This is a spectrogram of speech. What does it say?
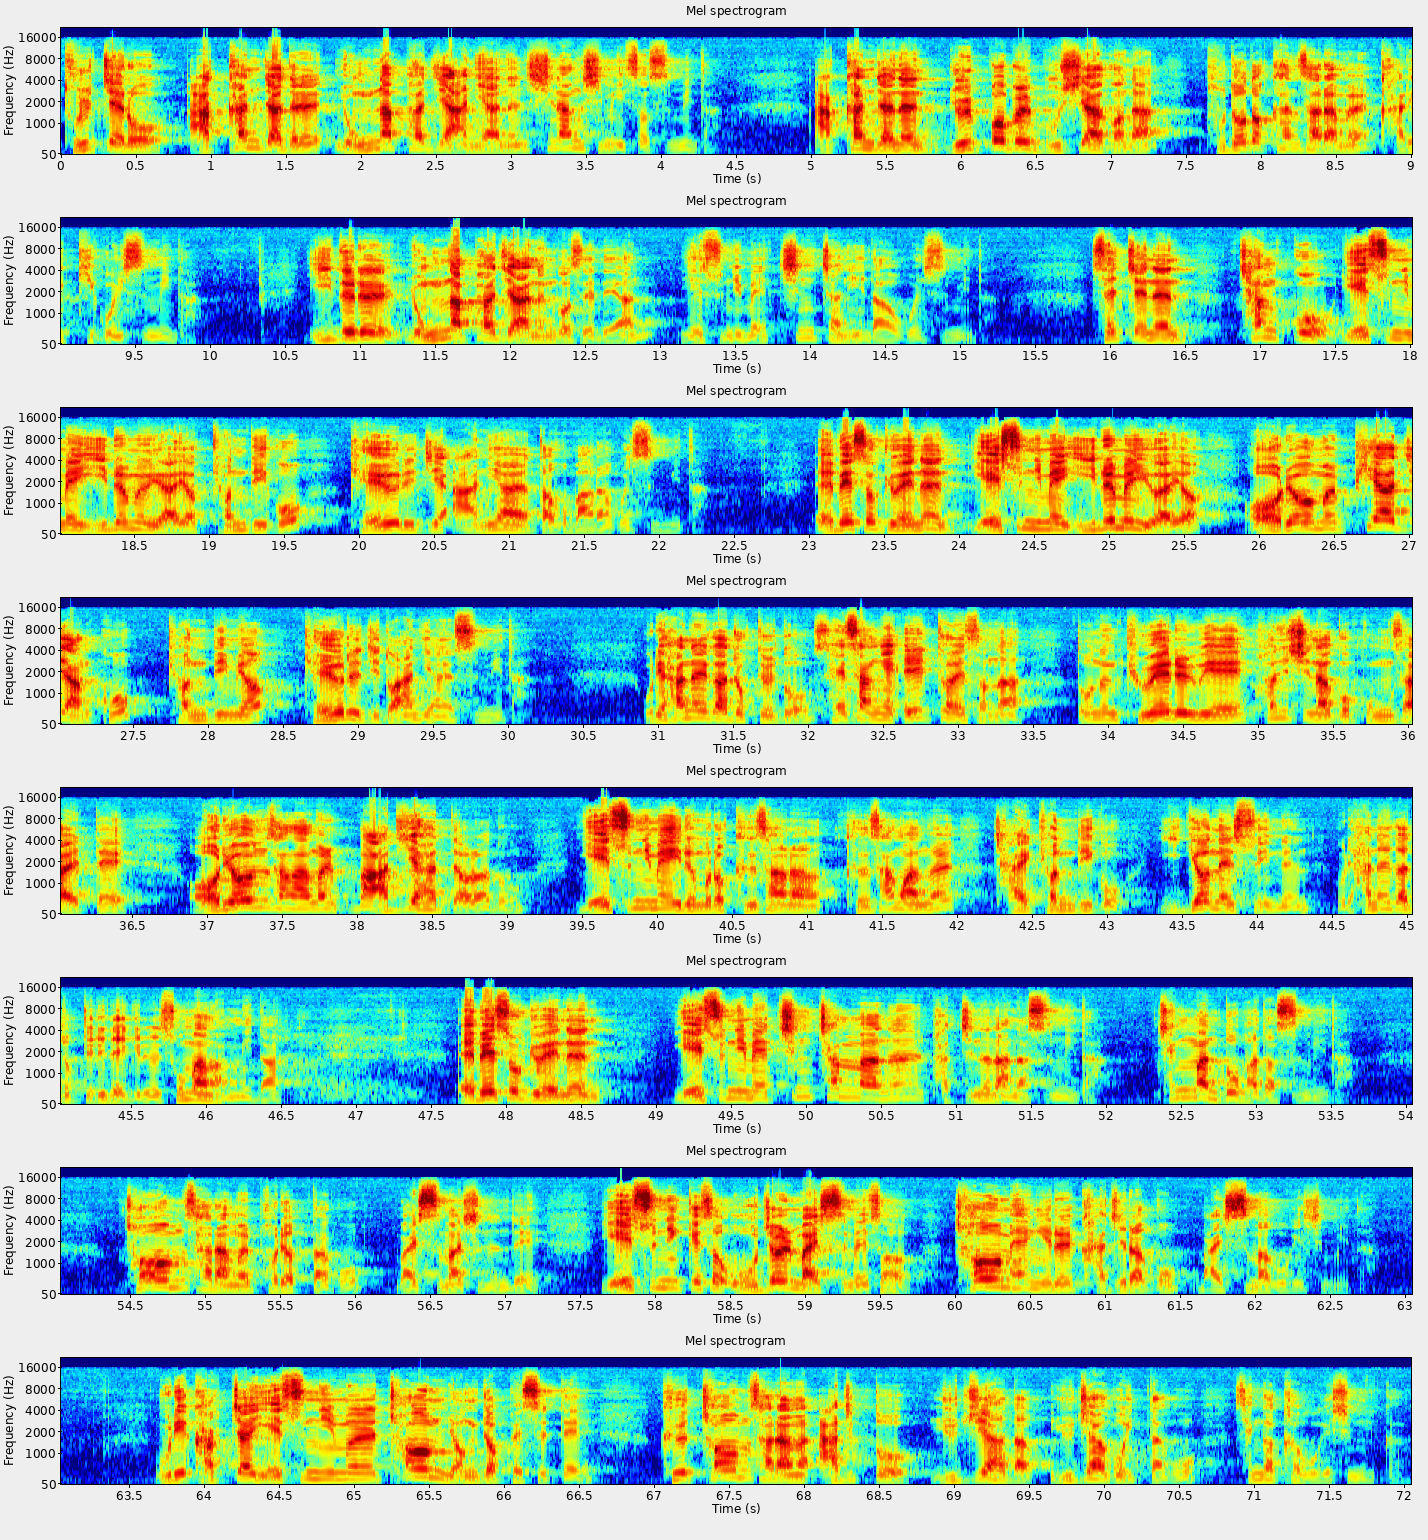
둘째로 악한 자들을 용납하지 아니하는 신앙심이 있었습니다. 악한 자는 율법을 무시하거나 부도덕한 사람을 가리키고 있습니다. 이들을 용납하지 않은 것에 대한 예수님의 칭찬이 나오고 있습니다. 셋째는 참고 예수님의 이름을 위하여 견디고 게으르지 아니하였다고 말하고 있습니다. 에베소 교회는 예수님의 이름을 위하여 어려움을 피하지 않고 견디며 게으르지도 아니하였습니다. 우리 하늘 가족들도 세상의 일터에서나 또는 교회를 위해 헌신하고 봉사할 때 어려운 상황을 맞이하더라도 예수님의 이름으로 그 상황, 그 상황을 잘 견디고 이겨낼 수 있는 우리 하늘 가족들이 되기를 소망합니다. 에베소 교회는 예수님의 칭찬만을 받지는 않았습니다. 책만도 받았습니다. 처음 사랑을 버렸다고 말씀하시는데 예수님께서 5절 말씀에서 처음 행위를 가지라고 말씀하고 계십니다. 우리 각자 예수님을 처음 영접했을 때 그 처음 사랑을 아직도 유지하다, 유지하고 있다고 생각하고 계십니까?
